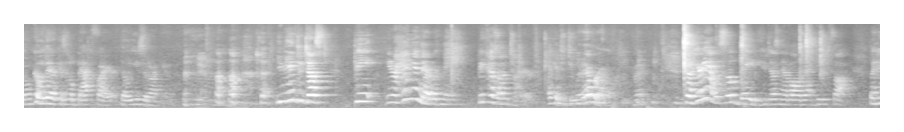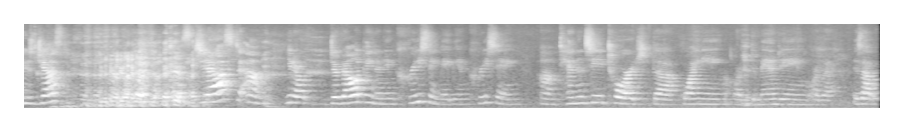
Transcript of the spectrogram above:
Don't go there because it'll backfire. They'll use it on you. Yeah. you need to just be, you know, hang in there with me because I'm tired. I get to do whatever I want, right? So here you have this little baby who doesn't have all that deep thought, but who's just, who's just, um, you know, developing and increasing, maybe increasing um, tendency towards the whining or the demanding or the, is that,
